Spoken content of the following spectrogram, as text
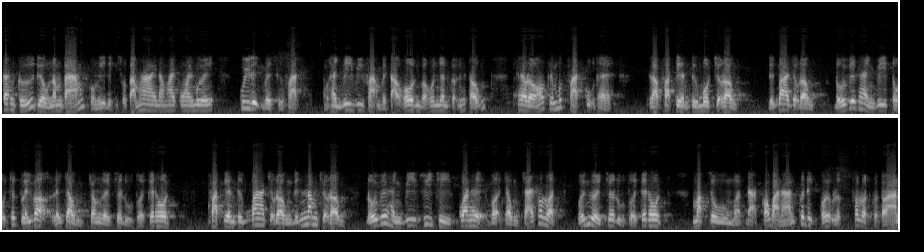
căn cứ điều 58 của Nghị định số 82 năm 2020 quy định về xử phạt hành vi vi phạm về tảo hôn và hôn nhân cận huyết thống. Theo đó, cái mức phạt cụ thể là phạt tiền từ 1 triệu đồng đến 3 triệu đồng đối với cái hành vi tổ chức lấy vợ, lấy chồng cho người chưa đủ tuổi kết hôn. Phạt tiền từ 3 triệu đồng đến 5 triệu đồng đối với hành vi duy trì quan hệ vợ chồng trái pháp luật với người chưa đủ tuổi kết hôn, mặc dù mà đã có bản án quyết định có hiệu lực pháp luật của tòa án.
